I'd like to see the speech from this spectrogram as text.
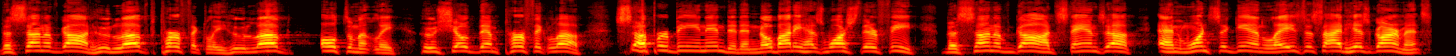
the Son of God, who loved perfectly, who loved ultimately, who showed them perfect love. Supper being ended and nobody has washed their feet, the Son of God stands up and once again lays aside his garments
